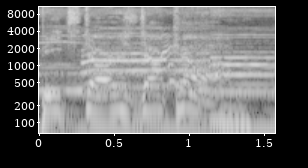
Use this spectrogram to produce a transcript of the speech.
BeatStars.com.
